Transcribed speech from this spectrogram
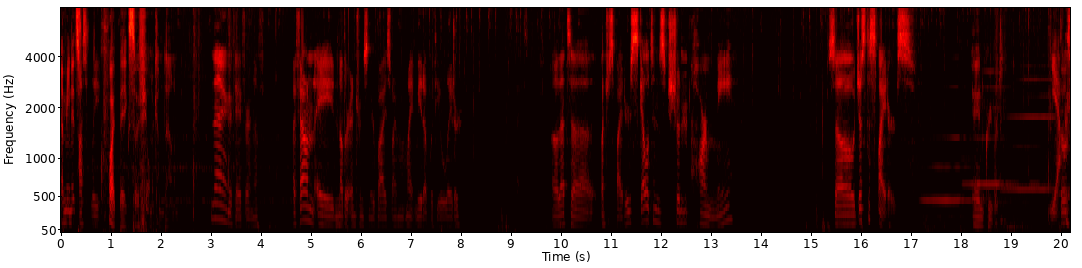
I mean, it's Possibly. quite big, so if you want to come down and Nah, okay, fair enough. I found a, another entrance nearby, so I might meet up with you later. Thanks. Oh, that's a bunch of spiders. Skeletons shouldn't harm me. So, just the spiders. and creepers. Yeah. Those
